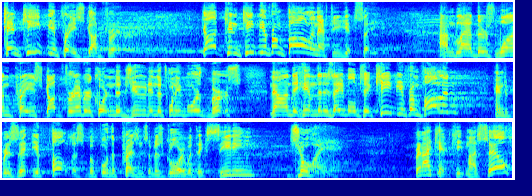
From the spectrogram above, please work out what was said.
can keep you, praise God, forever. God can keep you from falling after you get saved. I'm glad there's one, praise God forever, according to Jude in the 24th verse. Now unto him that is able to keep you from falling and to present you faultless before the presence of his glory with exceeding joy. Friend, I can't keep myself,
